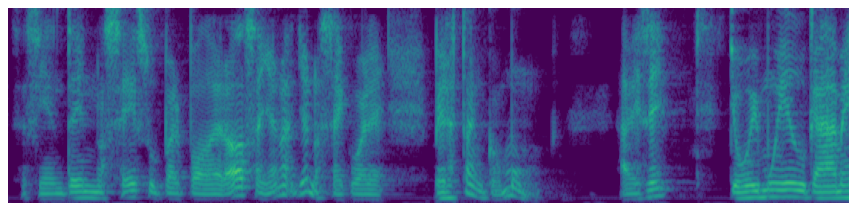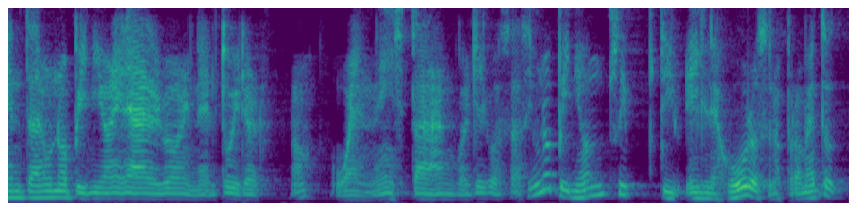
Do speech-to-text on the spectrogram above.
se sienten, no sé, súper poderosas? Yo no, yo no sé cuál es, pero es tan común. A veces yo voy muy educadamente a dar una opinión en algo en el Twitter, ¿no? O en Instagram, cualquier cosa. Así una opinión, y les juro, se los prometo,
